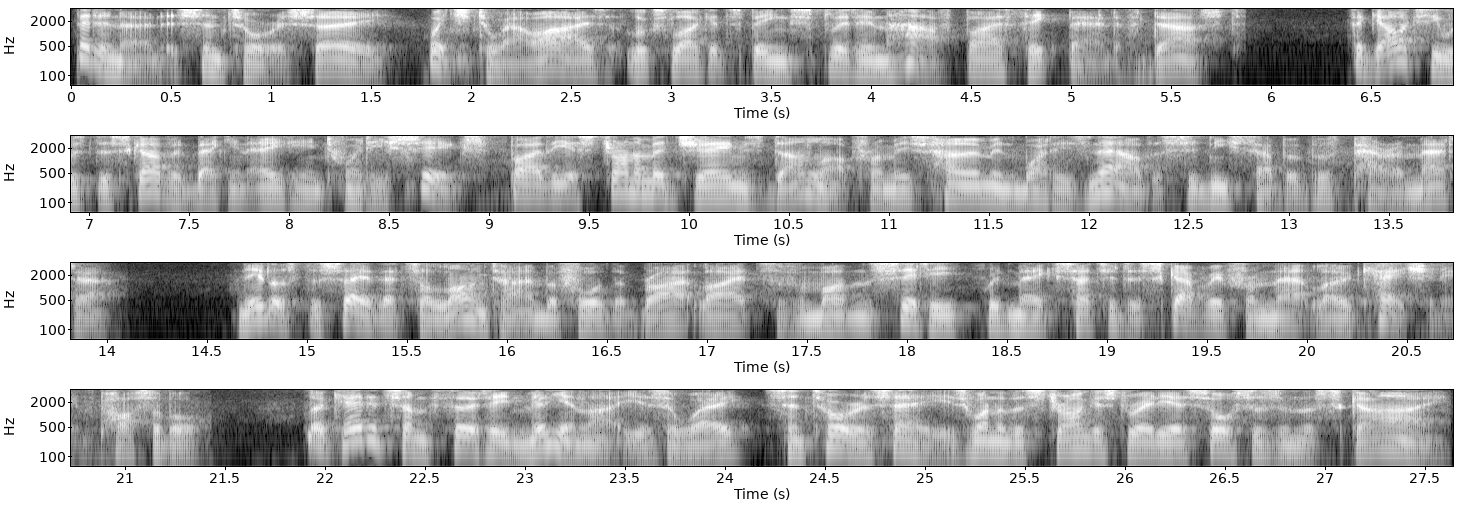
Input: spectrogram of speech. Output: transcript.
better known as Centaurus A, which to our eyes looks like it's being split in half by a thick band of dust. The galaxy was discovered back in 1826 by the astronomer James Dunlop from his home in what is now the Sydney suburb of Parramatta. Needless to say, that's a long time before the bright lights of a modern city would make such a discovery from that location impossible. Located some 13 million light years away, Centaurus A is one of the strongest radio sources in the sky.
